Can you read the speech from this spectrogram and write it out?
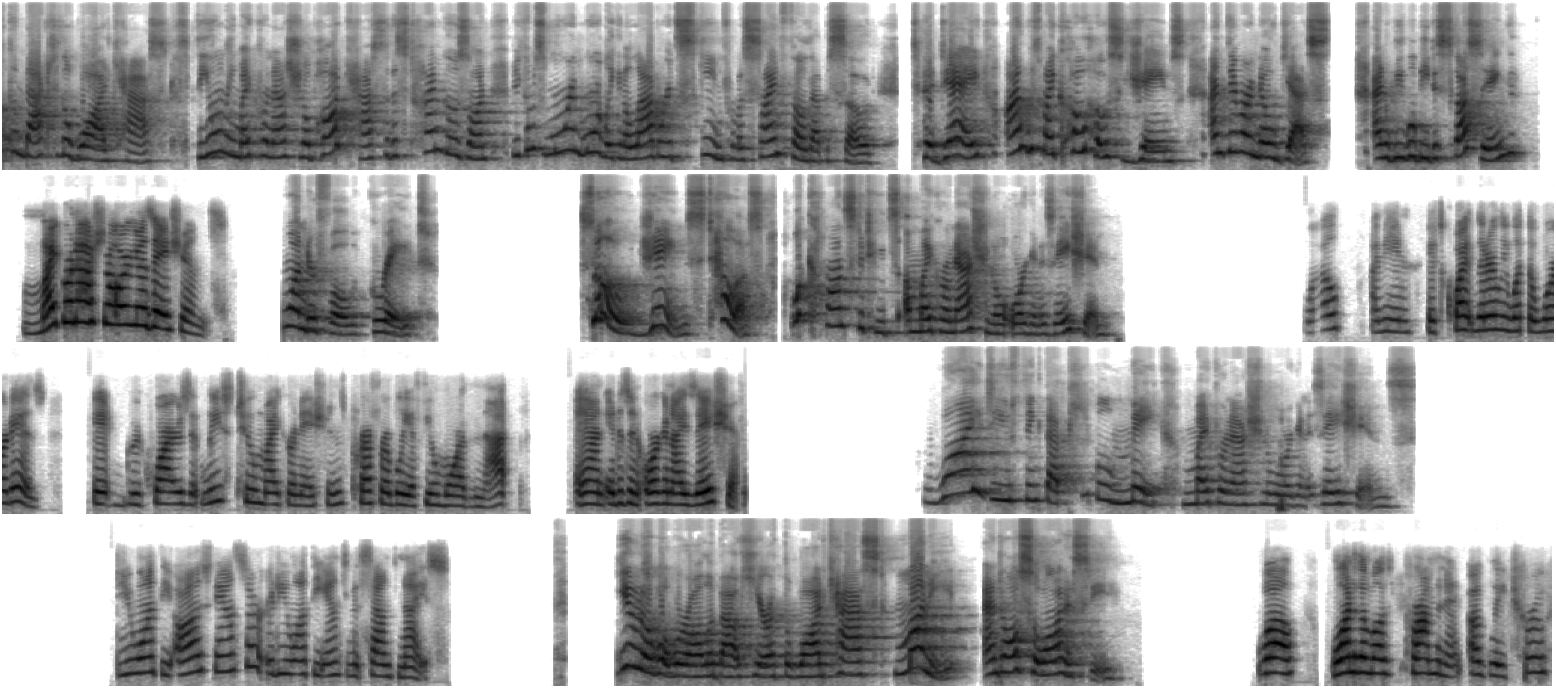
welcome back to the Wadcast, the only micronational podcast that as time goes on becomes more and more like an elaborate scheme from a Seinfeld episode. Today, I'm with my co host James, and there are no guests, and we will be discussing Micronational organizations. wonderful, great. So, James, tell us what constitutes a micronational organization? Well, I mean, it's quite literally what the word is. It requires at least two micronations, preferably a few more than that, and it is an organization. Why do you think that people make micronational organizations? Do you want the honest answer or do you want the answer that sounds nice? You know what we're all about here at the Wadcast money and also honesty. Well, one of the most prominent ugly truth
